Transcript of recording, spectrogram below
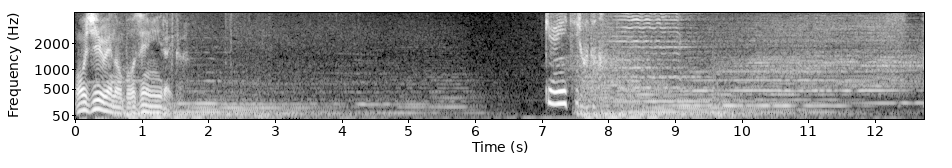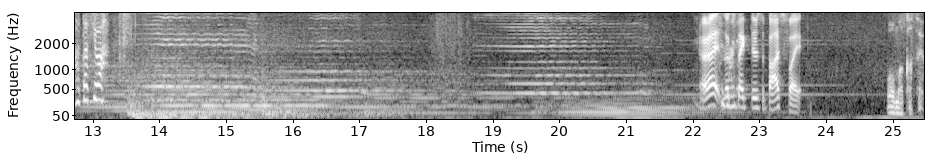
叔父上の墓前以来か。源一郎殿 私は Alright, looks Smart. like there's a boss fight. お任せを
